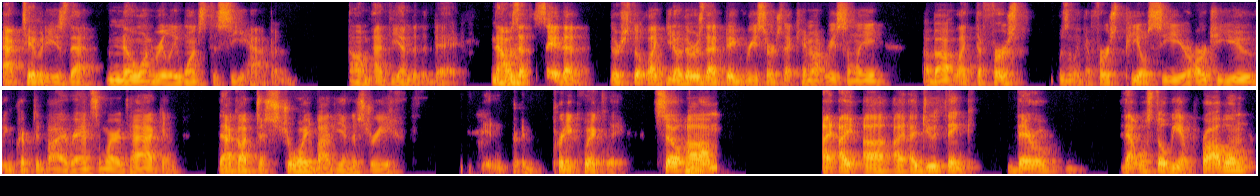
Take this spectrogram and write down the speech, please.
activities that no one really wants to see happen um, at the end of the day. Now, mm-hmm. is that to say that there's still like, you know, there was that big research that came out recently about like the first, was it like the first PLC or RTU encrypted by a ransomware attack? And that got destroyed by the industry in, pretty quickly. So mm-hmm. um, I, I, uh, I, I do think there that will still be a problem.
